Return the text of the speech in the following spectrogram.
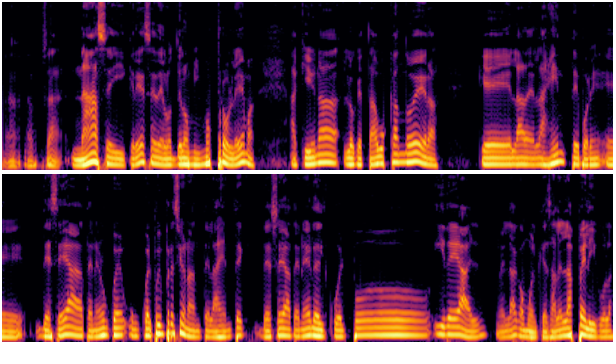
o sea, nace y crece de los, de los mismos problemas. Aquí una, lo que estaba buscando era que la, la gente por, eh, desea tener un, un, cuerpo impresionante, la gente desea tener el cuerpo ideal, ¿verdad? Como el que sale en las películas,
